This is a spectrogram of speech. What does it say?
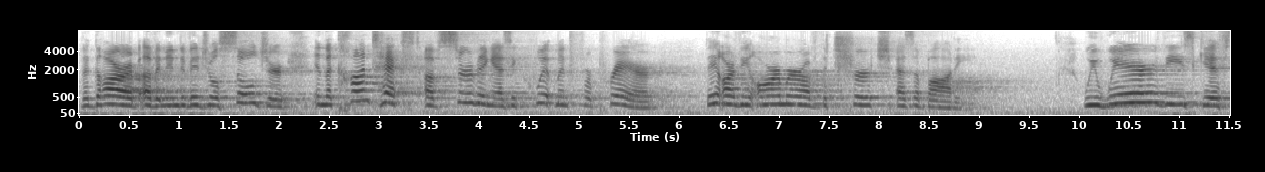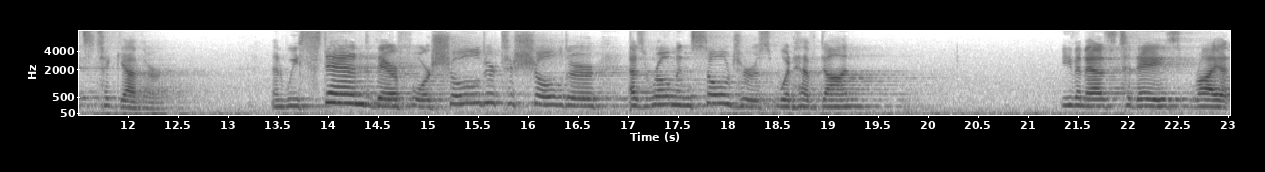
the garb of an individual soldier, in the context of serving as equipment for prayer, they are the armor of the church as a body. We wear these gifts together, and we stand, therefore, shoulder to shoulder as Roman soldiers would have done, even as today's riot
